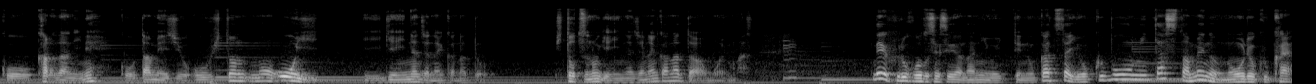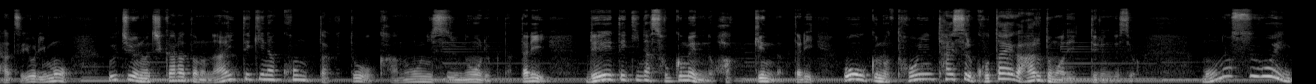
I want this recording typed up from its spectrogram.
こう体にねこうダメージを負う人の多い原因なんじゃないかなと一つの原因なんじゃないかなとは思います。でフルフォード先生は何を言ってるのかって言ったら欲望を満たすための能力開発よりも宇宙の力との内的なコンタクトを可能にする能力だったり霊的な側面の発見だったり多くの問いに対する答えがあるとまで言ってるんですよ。ものすごい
